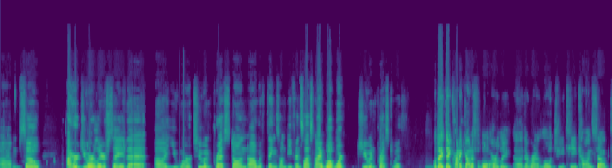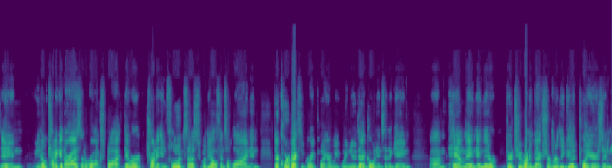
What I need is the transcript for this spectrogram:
Um, so I heard you earlier say that uh, you weren't too impressed on uh, with things on defense last night. What weren't you impressed with? Well, they, they kind of got us a little early. Uh, they're running a little GT concept, and you know, kind of getting our eyes in the wrong spot. They were trying to influence us with the offensive line, and their quarterback's a great player. We, we knew that going into the game. Um, him and, and their their two running backs are really good players, and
